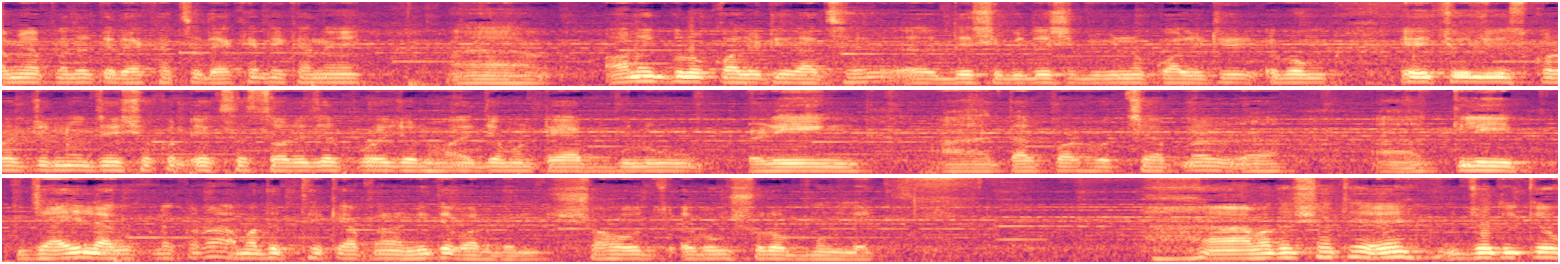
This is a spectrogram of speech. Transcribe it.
আমি আপনাদেরকে দেখাচ্ছি, দেখেন এখানে অনেকগুলো কোয়ালিটির আছে দেশি, বিদেশি বিভিন্ন কোয়ালিটির এবং এই চুল ইউজ করার জন্য যে সকল এক্সেসরিজের প্রয়োজন হয়, যেমন ট্যাপ গ্লু রিং তারপর হচ্ছে আপনার ক্লিপ যাই লাগুক না কেন, আমাদের থেকে আপনারা নিতে পারবেন সহজ এবং সুলভ মূল্যে। আমাদের সাথে যদি কেউ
